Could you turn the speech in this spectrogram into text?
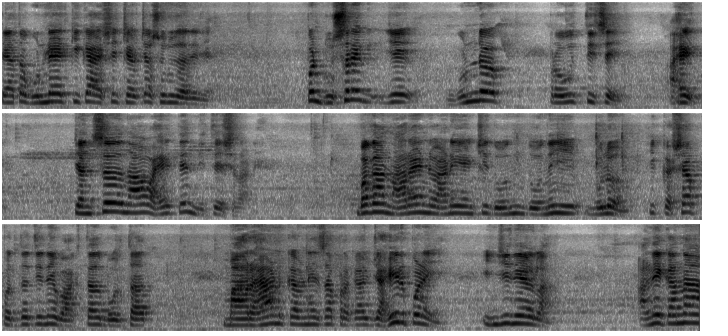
ते आता गुंडे आहेत की काय अशी चर्चा सुरू झालेली आहे. पण दुसरे जे गुंड प्रवृत्तीचे आहेत त्यांचं नाव आहे ते नितेश राणे. बघा नारायण राणे यांची दोन दोन्ही मुलं ही कशा पद्धतीने वागतात बोलतात? मारहाण करण्याचा प्रकार जाहीरपणे इंजिनियरला. अनेकांना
